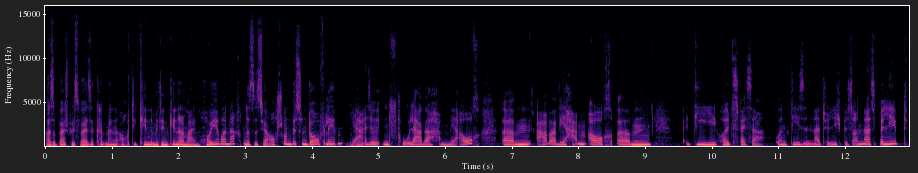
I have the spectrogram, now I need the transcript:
Also beispielsweise könnte man auch die Kinder mit den Kindern mal im Heu übernachten. Das ist ja auch schon ein bisschen Dorfleben. Ja, also ein Strohlager haben wir auch. Ähm, aber wir haben auch ähm, die Holzfässer. Und die sind natürlich besonders beliebt.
